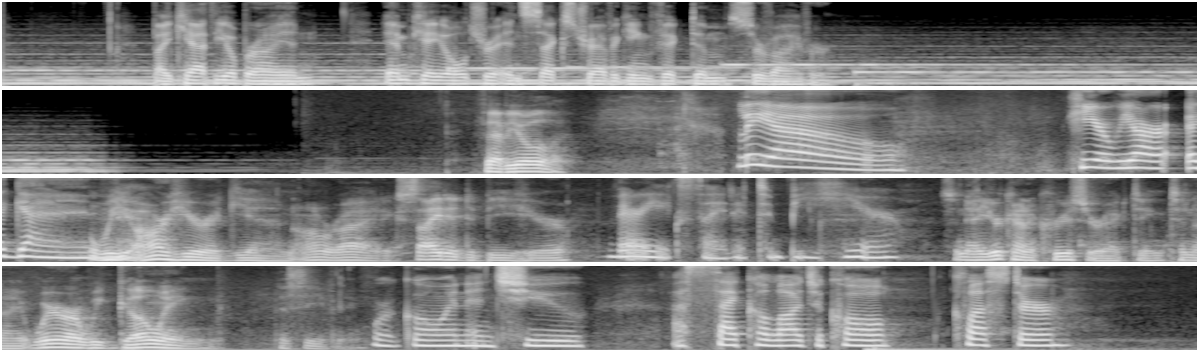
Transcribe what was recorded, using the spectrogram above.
By Cathy O'Brien, MK Ultra and sex trafficking victim survivor. Fabiola. Leo! Here we are again. We are here again. All right. Excited to be here. Very excited to be here. So now you're kind of cruise directing tonight. Where are we going this evening? We're going into a psychological cluster.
